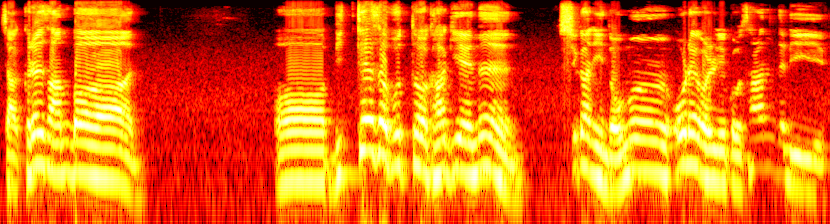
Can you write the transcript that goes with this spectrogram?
자 그래서 한번 어, 밑에서부터 가기에는 시간이 너무 오래 걸리고 사람들이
